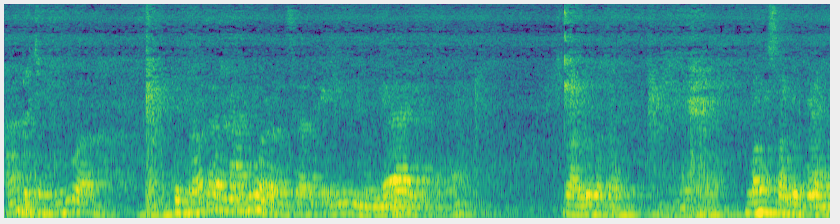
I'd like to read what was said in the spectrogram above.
Udah jam dua. Berapa? Selalu. Selalu. Emang selalu bilang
